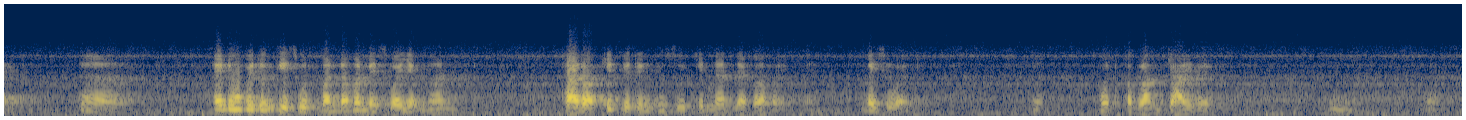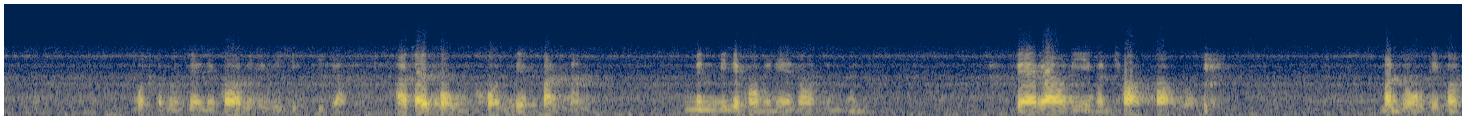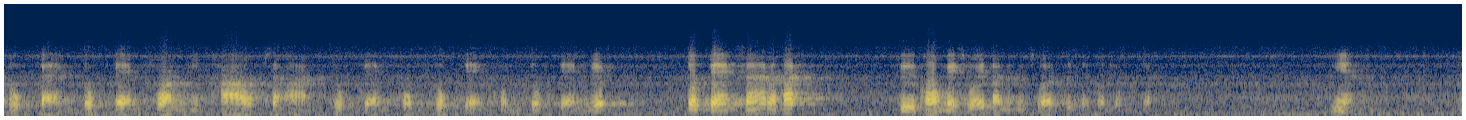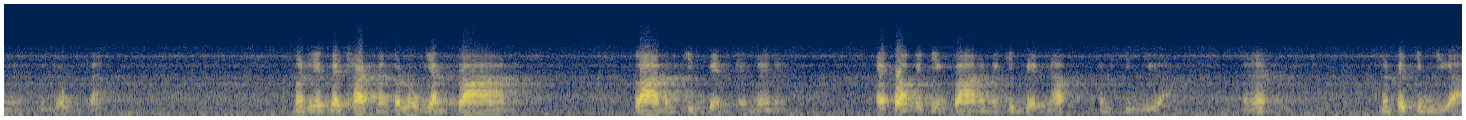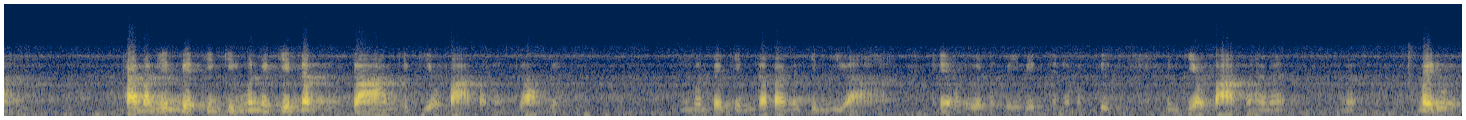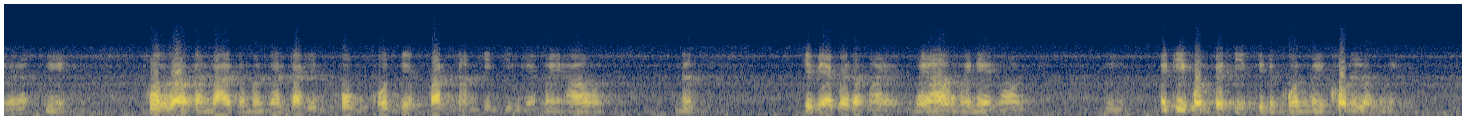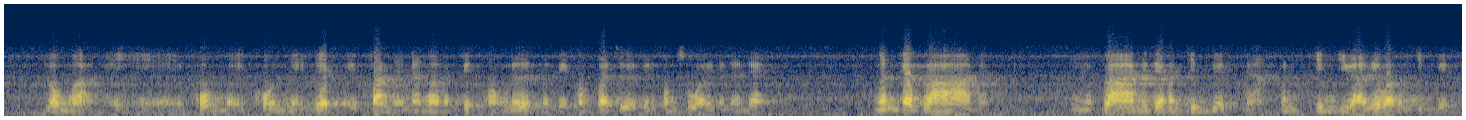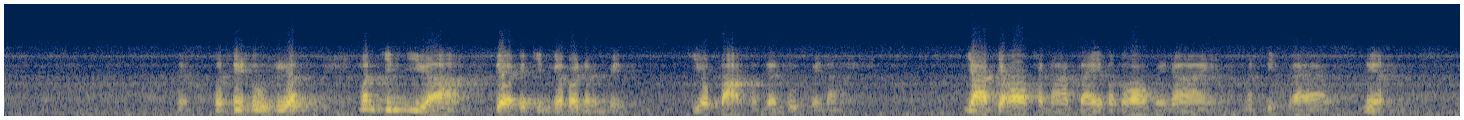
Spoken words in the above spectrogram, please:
ให้ดูไปถึงที่สุดมันแล้วมันไม่สวยอย่างนั้น ถ้าเราคิดไปถึงที่สุดเช่นนั้นแล้วก็ไม่ไม่สวย หมดกำลังใจเลยหม มดกำลังใจในก้อนนี้มีสิ่งที่จะอาศัยผมขนเล็บฟันหนังมันมีแต่ของไม่แน่นอน แต่เรานี่มันชอบเพาะหลงมันหลงที่เขาตกแต่งตกแต่งฟันให้ขาวสะอาดตกแต่งผมตกแต่งขนตกแต่งเล็บ ตกแต่งสารพัดคือของไม่สวยทำให้มันสวยขึ้นแล้วก็หลงเนี่ยมันหลงนะ มันเห็นไม่ชัดมันก็หลงอย่างปลา ปลามันกินเบ็ดเห็นไหมเนี่ยไอ้ความเป็นจริงปลามันไม่กินเบ็ดนะครับมันกินเหยื่อนะมันไปกินเหยื่อ ถ้ามันเห็นเบ็ดจริง ๆ มันไม่กินแล้วปลามันจะเกี่ยวปากมันลองดิมันไปกินเข้าไปมันกินเหยื่อแค่บางเอิญมันมีเบ็ดเนี่ยมันติดมันเกี่ยวปากใช่ไหมไม่ดูเลยนะนี่ พวกเราทั้งหลายก็เหมือนกันแต่เห็นผมขนเล็บฟันหนังจริงๆเลยไม่เอานะจะแบกไปทำไม ไม่เอาไม่แน่นอน อืมไอ้ที่คนไปติดคือคนไม่คนหลงนี่หลงว่าไอ้ผมไอ้ขนไอ้เล็บไอ้ฟันไอ้หนังว่ามันเป็นของเลือดมันเป็นของประเสริฐเป็นของสวยกันนั่นแหละเงินกับปลาเนี่ยปลาเนี่ยมันกินเบ็ดนะมันกินเหยื่อหรือว่ามันกินเบ็ด มันไม่รู้เรื่อง มันกินเหยื่อแต่ไปกินกับไปนังเบ็ดเกี่ยวปากมันนั้นดุดไม่ได้ อยากจะออกขนาดไหนมันก็ออกไม่ได้ มันติดแล้ว เนี่ย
